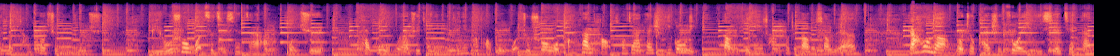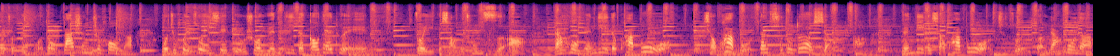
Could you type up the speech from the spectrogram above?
的每堂课训练中去。比如说我自己现在啊，我去跑步，我要去田径田径场跑步，我就说我跑慢跑，从家开始一公里到了田径场或者到了校园，然后呢，我就开始做一些简单的准备活动，拉伸之后呢，我就会做一些，比如说原地的高抬腿，做一个小的冲刺啊，然后原地的跨步，小跨步，但幅度都要小啊，原地的小跨步去做一个，然后呢，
